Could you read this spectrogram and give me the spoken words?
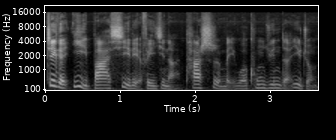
这个 E-8 系列飞机呢，它是美国空军的一种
